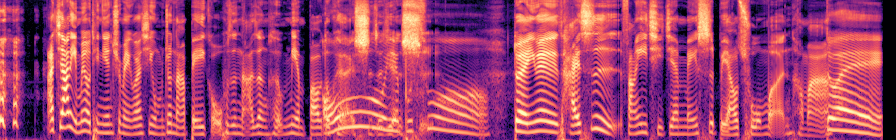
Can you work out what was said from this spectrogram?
啊，家里没有甜甜圈没关系，我们就拿杯狗或者拿任何面包都可以来试这件事。哦，也不错。对，因为还是防疫期间，没事不要出门，好吗？对。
